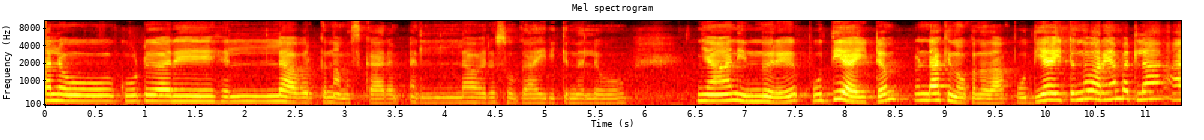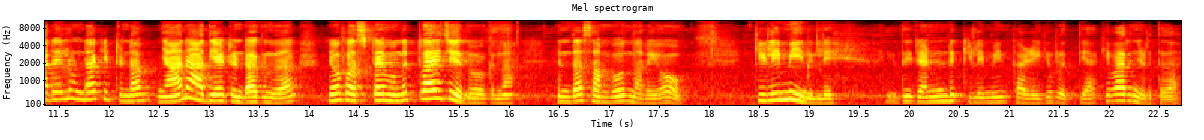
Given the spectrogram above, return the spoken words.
ഹലോ കൂട്ടുകാരെ എല്ലാവർക്കും നമസ്കാരം. എല്ലാവരും സുഖമായിരിക്കുന്നല്ലോ ഞാൻ ഇന്നൊരു പുതിയ ഐറ്റം ഉണ്ടാക്കി നോക്കുന്നതാണ് പുതിയ ഐറ്റം എന്ന് പറയാൻ പറ്റില്ല ആരെങ്കിലും ഉണ്ടാക്കിയിട്ടുണ്ടാകും ഞാൻ ആദ്യമായിട്ട് ഉണ്ടാക്കുന്നതാണ് ഞാൻ ഫസ്റ്റ് ടൈം ഒന്ന് ട്രൈ ചെയ്ത് നോക്കുന്ന എന്താ സംഭവം എന്നറിയോ? കിളിമീനില്ലേ? ഇത് രണ്ട് കിളിമീൻ കഴുകി വൃത്തിയാക്കി വരഞ്ഞെടുത്തതാണ്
